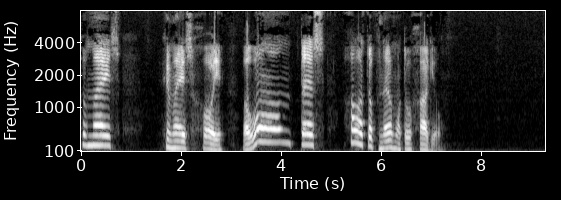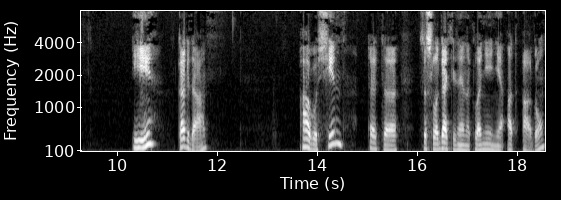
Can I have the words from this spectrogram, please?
хумейс хумейс хой лалонтес аллотопневмотурхагио. И когда агусин – это сослагательное наклонение от аго.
